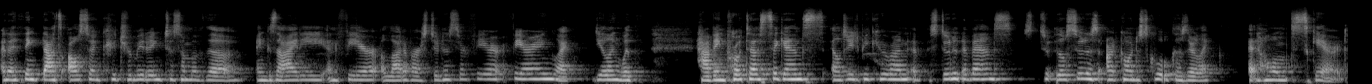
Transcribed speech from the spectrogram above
And I think that's also contributing to some of the anxiety and fear a lot of our students are fear, fearing, like dealing with having protests against LGBTQ run student events. Stu- those students aren't going to school because they're like at home scared.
